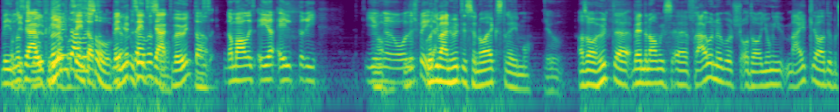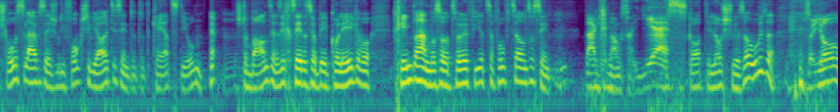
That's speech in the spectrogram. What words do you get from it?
Weil Und wir sie auch 12 gewöhnt sind, aber dass, so, weil wir sind aber es ja so. auch gewöhnt, dass normalerweise eher ältere die jüngere Rollen spielen. Gut, ich meine, heute ist es ja noch extremer. ja. Also heute, äh, wenn du namens äh, Frauen über, die- oder junge Mädchen halt über die Straße laufen siehst und die fragst, wie alt die sind, und du kehrst die um. Ja. Das ist der Wahnsinn. Also ich sehe das ja bei Kollegen, die Kinder haben, die so 12, 14, 15 und so sind. Da denke ich mir so, yes, es geht, die lässt du so raus. so, ja,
